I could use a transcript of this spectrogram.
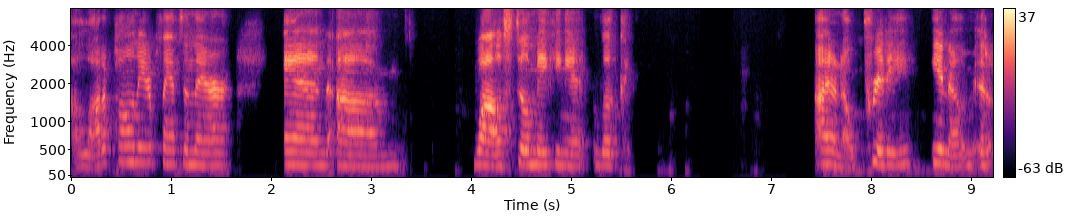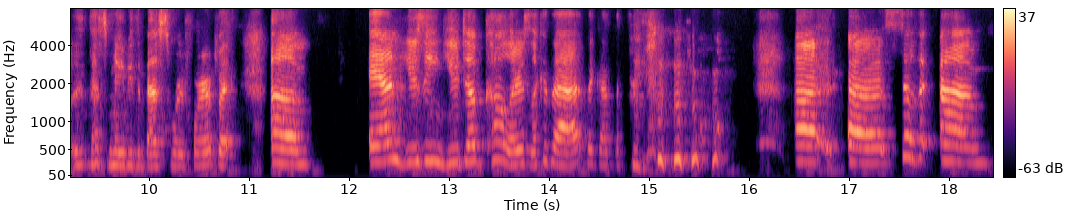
a lot of pollinator plants in there and um, while still making it look, I don't know, pretty, you know, that's maybe the best word for it, but, um, and using UW colors, look at that, they got the, uh, uh, so that, um,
